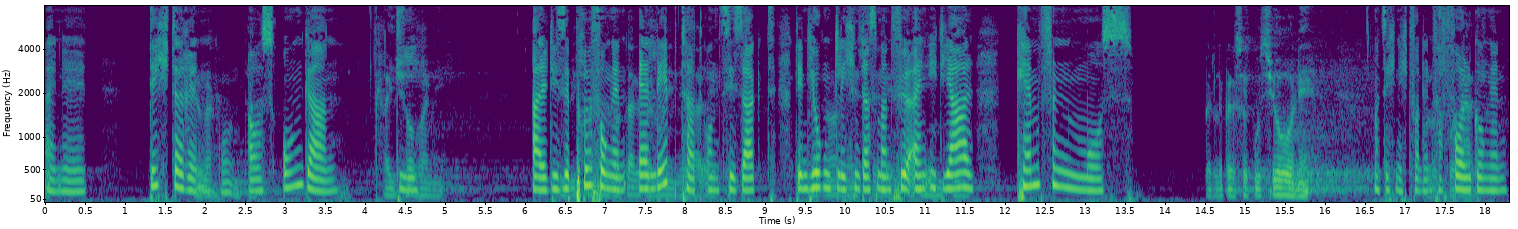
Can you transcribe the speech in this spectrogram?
eine Dichterin aus Ungarn, die all diese Prüfungen erlebt hat und sie sagt den Jugendlichen, dass man für ein Ideal kämpfen muss und sich nicht von den Verfolgungen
